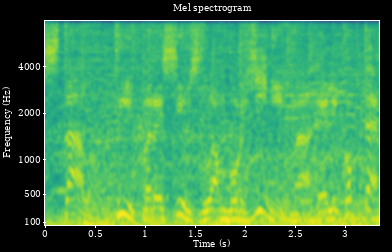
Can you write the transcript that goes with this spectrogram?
Стало, ти пересів з Ламборгіні на гелікоптер.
